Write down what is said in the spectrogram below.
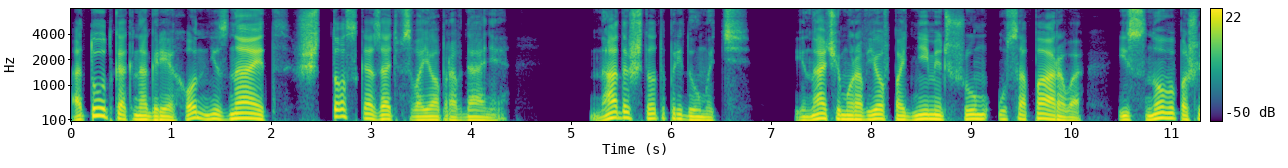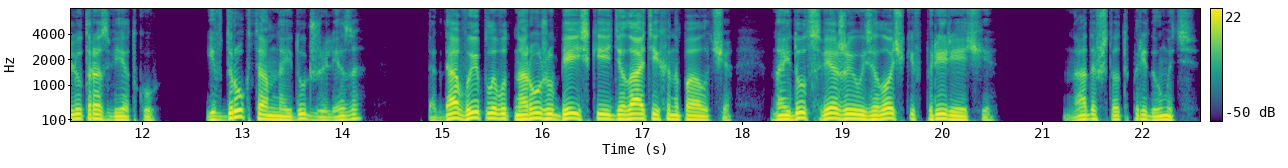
а тут, как на грех, он не знает, что сказать в свое оправдание. Надо что-то придумать. Иначе Муравьев поднимет шум у Сапарова и снова пошлют разведку. И вдруг там найдут железо, Тогда выплывут наружу бейские дела Тихона Павловича, найдут свежие узелочки в приречье. Надо что-то придумать.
